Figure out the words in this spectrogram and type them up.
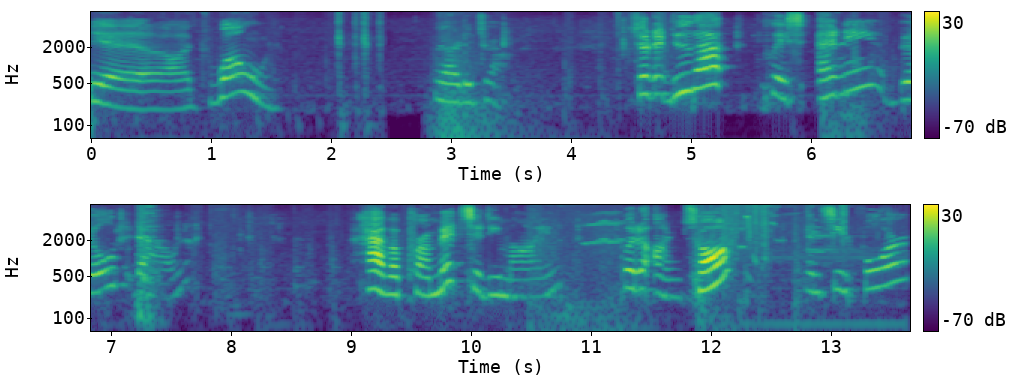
Yeah, a drone. we already drowned. So to do that, place any build down, have a Proximity mine, put it on top, and C4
